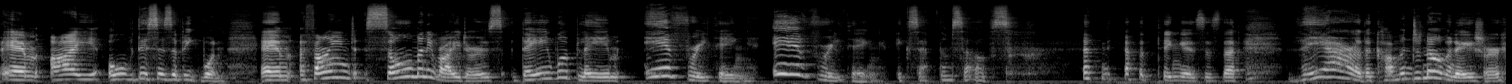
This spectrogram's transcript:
Um, I oh this is a big one. Um, I find so many riders they will blame everything, everything except themselves. And the other thing is, is that they are the common denominator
